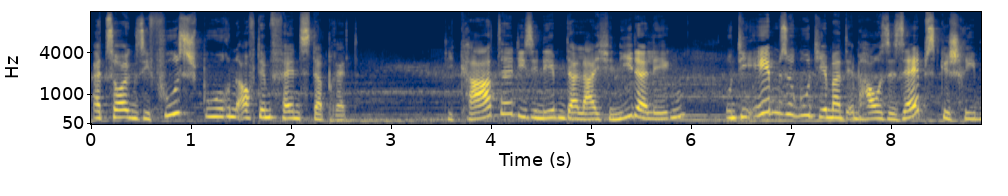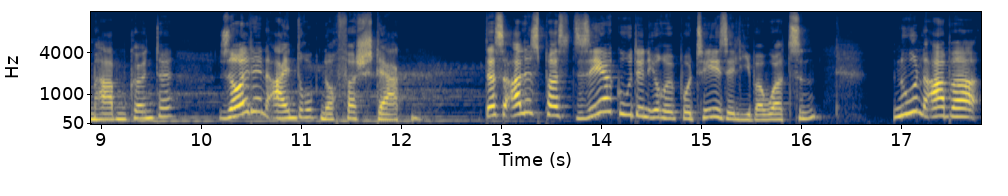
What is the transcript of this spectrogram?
erzeugen sie Fußspuren auf dem Fensterbrett. Die Karte, die sie neben der Leiche niederlegen und die ebenso gut jemand im Hause selbst geschrieben haben könnte, soll den Eindruck noch verstärken. Das alles passt sehr gut in Ihre Hypothese, lieber Watson. Nun aber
